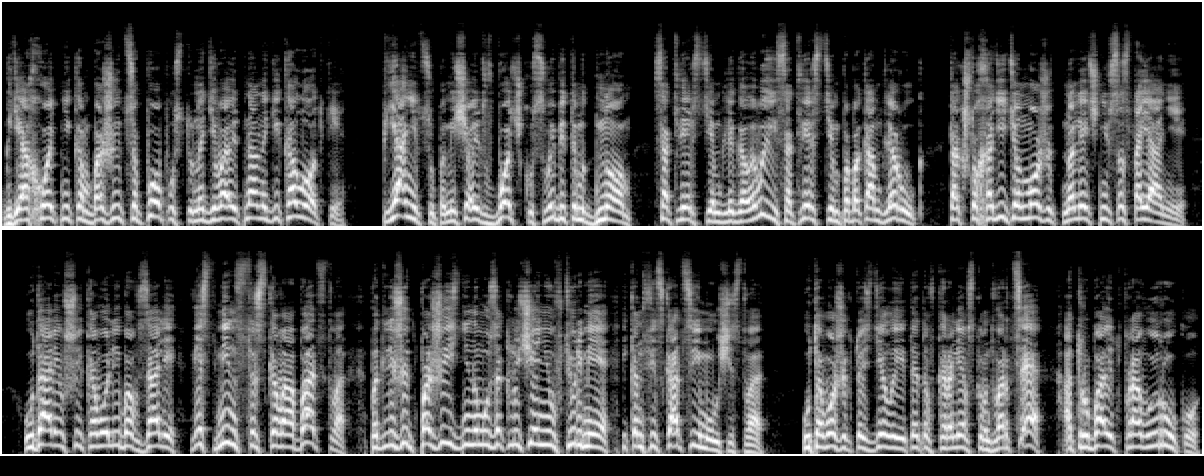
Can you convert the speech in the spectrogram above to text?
где охотникам божиться попусту надевают на ноги колодки, пьяницу помещают в бочку с выбитым дном, с отверстием для головы и с отверстием по бокам для рук, так что ходить он может, но лечь не в состоянии. Ударивший кого-либо в зале Вестминстерского аббатства подлежит пожизненному заключению в тюрьме и конфискации имущества. У того же, кто сделает это в королевском дворце, отрубают правую руку.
